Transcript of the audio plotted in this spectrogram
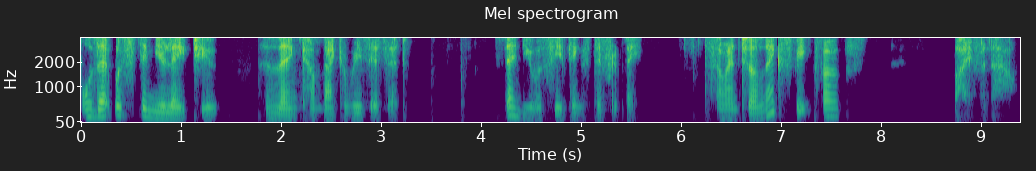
or that will stimulate you, and then come back and revisit. Then you will see things differently. So until next week, folks, bye for now.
